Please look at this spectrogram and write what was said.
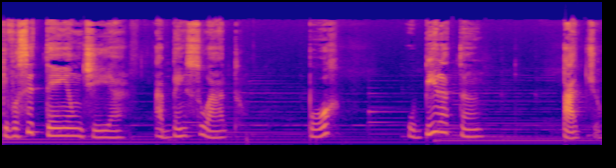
Que você tenha um dia abençoado por o Biratã Pádio.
